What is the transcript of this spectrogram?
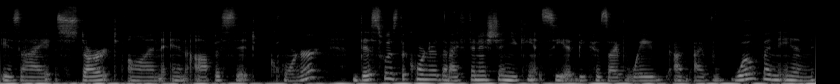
is I start on an opposite corner. This was the corner that I finished in. You can't see it because I've waved, I've woven in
